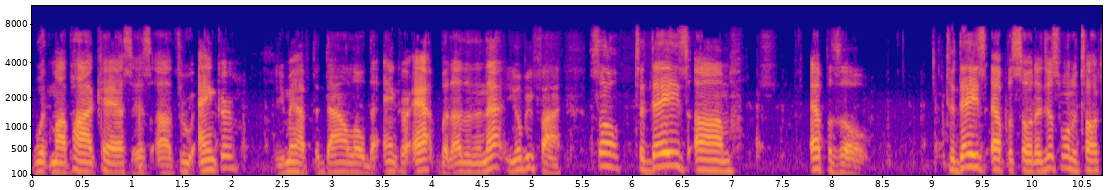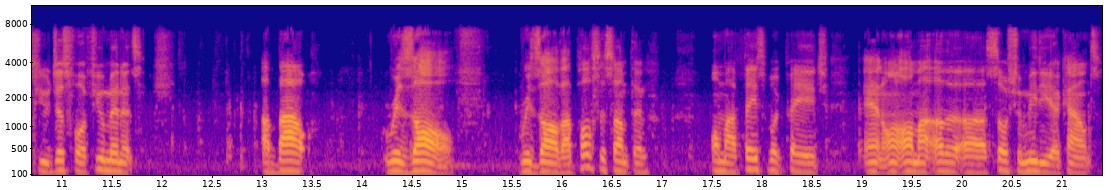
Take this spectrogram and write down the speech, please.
with my podcast is uh, through Anchor. You may have to download the Anchor app, but other than that, you'll be fine. So today's um, episode, today's episode, I just want to talk to you just for a few minutes about resolve. Resolve. I posted something on my Facebook page and on all my other uh, social media accounts,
